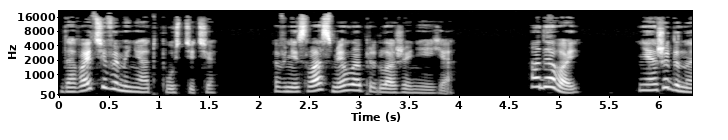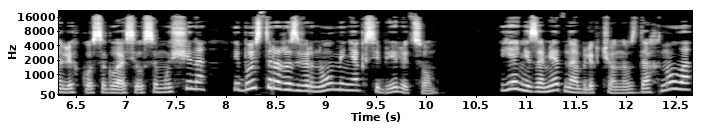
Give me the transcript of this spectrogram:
«Давайте вы меня отпустите», — внесла смелое предложение я. «А давай», — неожиданно легко согласился мужчина и быстро развернул меня к себе лицом. Я незаметно облегченно вздохнула,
